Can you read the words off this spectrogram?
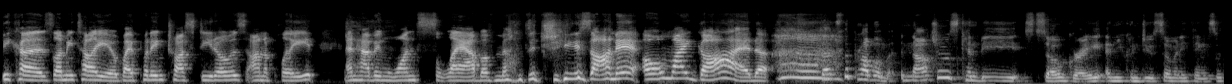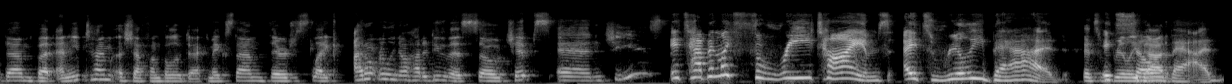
Because let me tell you, by putting Tostitos on a plate and having one slab of melted cheese on it, oh my God. That's the problem. Nachos can be so great and you can do so many things with them, but anytime a chef on Below Deck makes them, they're just like, I don't really know how to do this. So chips and cheese? it's happened like three times. It's really bad. It's, It's really so bad. bad.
